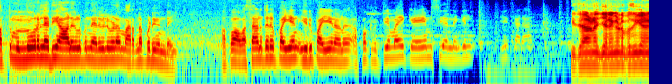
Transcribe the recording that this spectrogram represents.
പത്ത് മുന്നൂറിലധികം ആളുകൾ ഇപ്പോൾ നിലവിൽ ഇവിടെ മരണപ്പെടുകയുണ്ടായി. അപ്പോൾ അവസാനത്തെ ഒരു പയ്യൻ ഈ ഒരു പയ്യനാണ്. അപ്പോൾ കൃത്യമായി കെ എം സി അല്ലെങ്കിൽ ഈ കരാർ ഇതാണ് ജനങ്ങളുടെ പ്രതികരണം.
